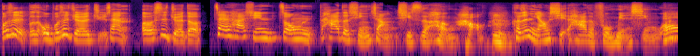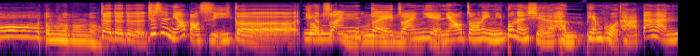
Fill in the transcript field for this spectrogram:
不是不是，我不是觉得沮丧，而是觉得在他心中，他的形象其实很好。嗯，可是你要写他的负面新闻哦，懂懂懂懂懂。对对对对，就是你要保持一个你的专对专业，你要中立，你不能写的很偏颇他。当然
